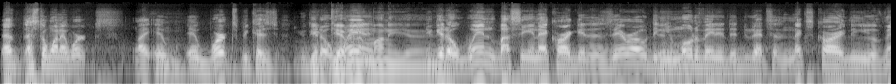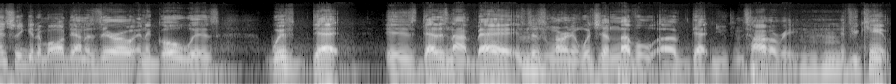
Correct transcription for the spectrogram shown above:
That, that's the one that works. Like it, it works because you get You a win. money, yeah. You get a win by seeing that card get a zero. Then you're motivated to do that to the next card. Then you eventually get them all down to zero. And the goal is, with debt, is debt is not bad. It's Mm-hmm. just learning what your level of debt you can tolerate. Mm-hmm. If you can't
